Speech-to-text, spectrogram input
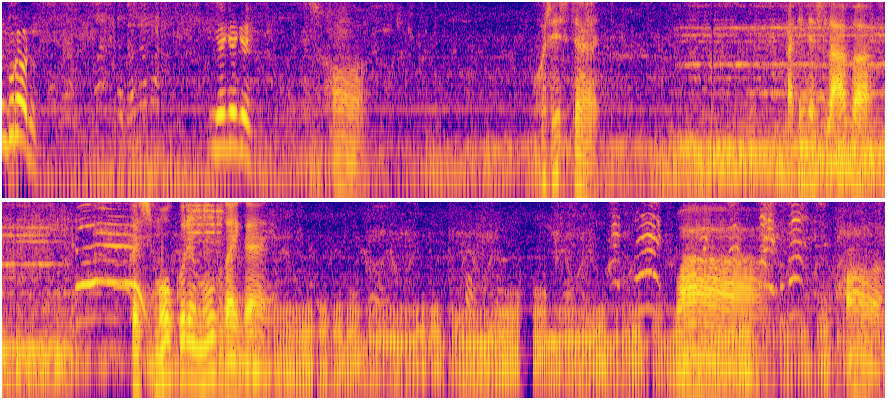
yang turun. Oke, oke, oke. Oh. What is that? I think that's lava. Because smoke wouldn't move like that. Wow. Oh.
